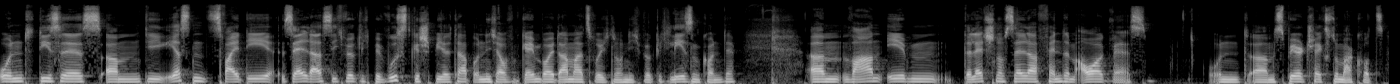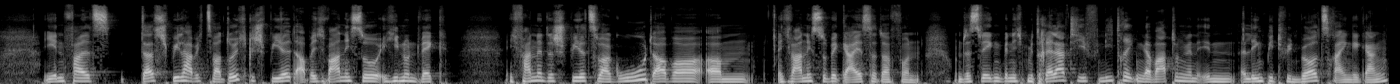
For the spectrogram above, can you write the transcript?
und dieses, ähm, die ersten 2D Zeldas, die ich wirklich bewusst gespielt habe und nicht auf dem Gameboy damals, wo ich noch nicht wirklich lesen konnte, ähm, waren eben The Legend of Zelda Phantom Hourglass. Und ähm, Spirit Checks nur mal kurz. Jedenfalls, das Spiel habe ich zwar durchgespielt, aber ich war nicht so hin und weg. Ich fand das Spiel zwar gut, aber ähm, ich war nicht so begeistert davon. Und deswegen bin ich mit relativ niedrigen Erwartungen in A Link Between Worlds reingegangen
